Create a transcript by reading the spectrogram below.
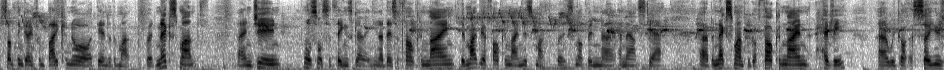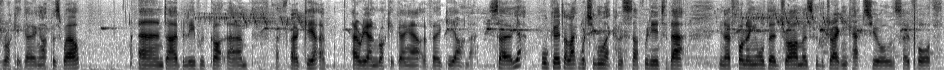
something going from Baikonur at the end of the month. But next month, uh, in June, all sorts of things going. You know, there's a Falcon 9. There might be a Falcon 9 this month, but it's not been uh, announced yet. Uh, but next month we've got Falcon 9 Heavy. we've got a Soyuz rocket going up as well. And I believe we've got um, a, a, a Ariane rocket going out of Guyana. So yeah, all good. I like watching all that kind of stuff, really into that you know, following all the dramas with the Dragon capsule and so forth.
